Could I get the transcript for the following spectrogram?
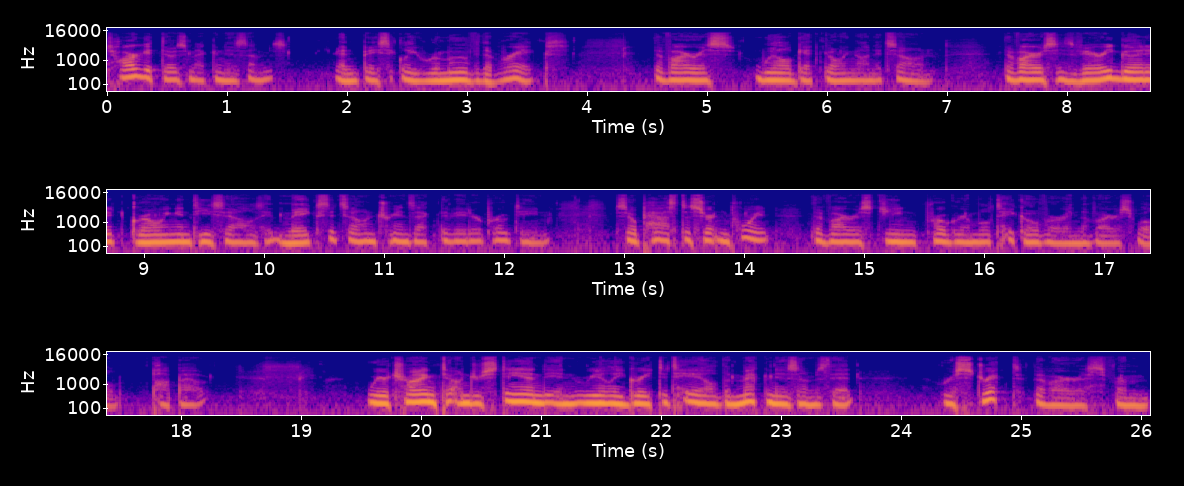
target those mechanisms and basically remove the brakes, the virus will get going on its own. The virus is very good at growing in T cells. It makes its own transactivator protein. So, past a certain point, the virus gene program will take over and the virus will pop out. We're trying to understand in really great detail the mechanisms that restrict the virus from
